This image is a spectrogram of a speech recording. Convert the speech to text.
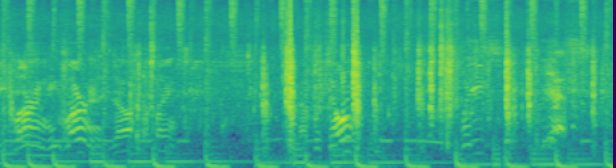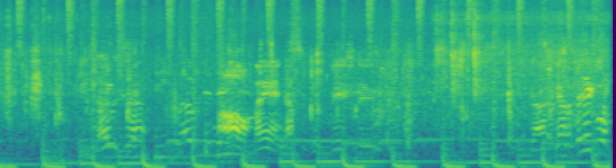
He's learning, he's learning it, Josh, I think. Now put you on please. Yes. He knows that. He loaded it. Oh man, that's a good fish, dude. Got a big one.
